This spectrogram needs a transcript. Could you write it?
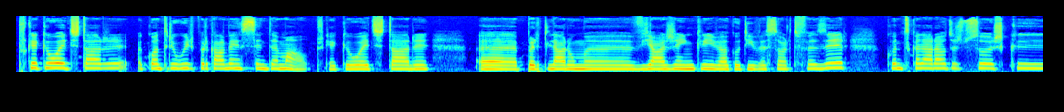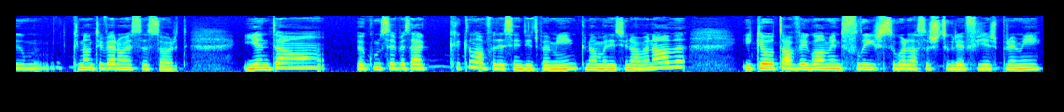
porque é que eu hei de estar a contribuir para que alguém se sinta mal? Porque é que eu hei de estar a partilhar uma viagem incrível que eu tive a sorte de fazer, quando se calhar há outras pessoas que, que não tiveram essa sorte? E então eu comecei a pensar que aquilo não fazia sentido para mim, que não me adicionava nada e que eu estava igualmente feliz se guardasse as fotografias para mim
